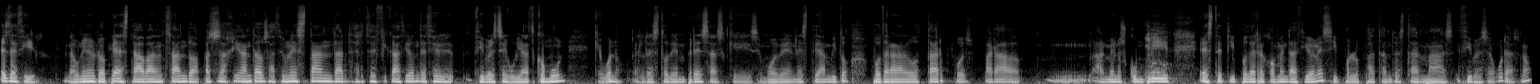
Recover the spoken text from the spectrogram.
Es decir, la Unión Europea está avanzando a pasos agigantados hacia un estándar de certificación de ciberseguridad común que, bueno, el resto de empresas que se mueven en este ámbito podrán adoptar pues para mm, al menos cumplir este tipo de recomendaciones y por lo tanto estar más ciberseguras, ¿no?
